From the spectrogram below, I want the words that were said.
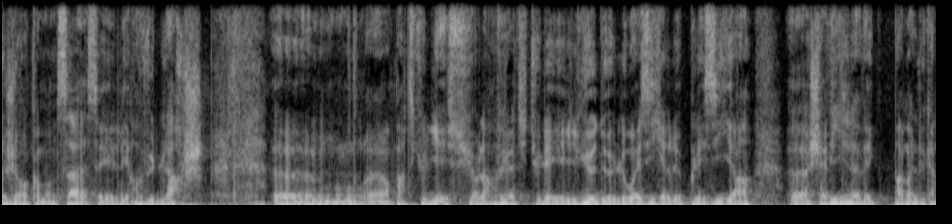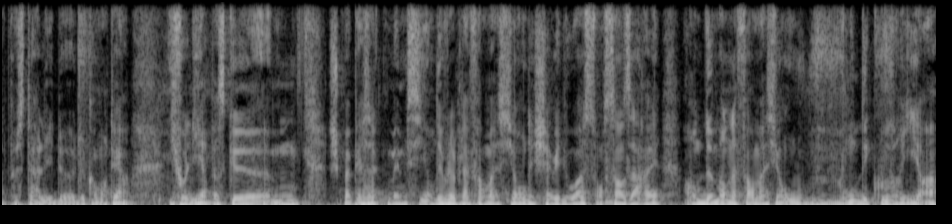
je recommande ça, c'est les revues de l'Arche, en particulier sur la revue intitulée Les lieux de loisirs et de plaisir à Chaville, avec pas mal de cartes postales et de, commentaires. Il faut le dire parce que euh, je m'aperçois que même si on développe l'information, des Chavillois sont sans arrêt en demande d'information ou vont découvrir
